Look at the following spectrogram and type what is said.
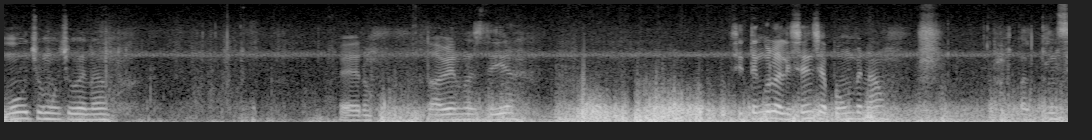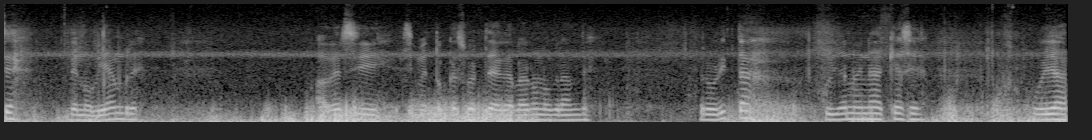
Mucho, mucho venado. Pero todavía no es día. Sí tengo la licencia para un venado. Para el 15 de noviembre. A ver si, si me toca suerte de agarrar uno grande. Pero ahorita pues ya no hay nada que hacer. Voy a,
